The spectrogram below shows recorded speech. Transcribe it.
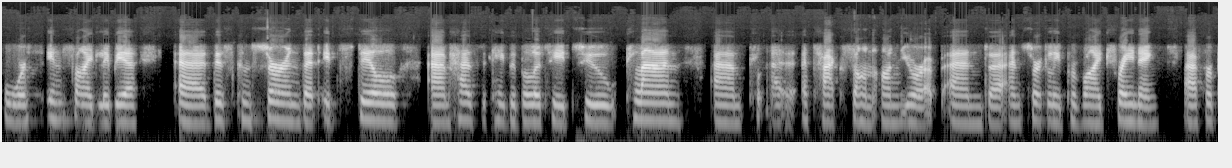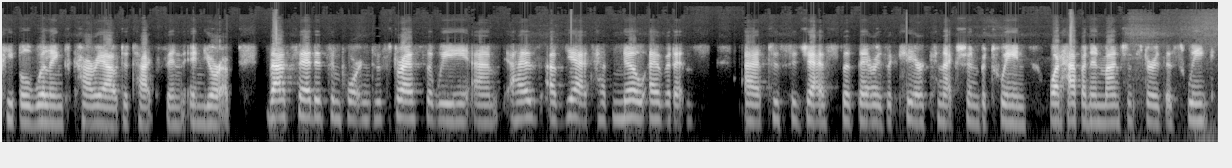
force inside Libya, uh, this concern that it still um, has the capability to plan um, uh, attacks on, on Europe and uh, and certainly provide training uh, for people willing to carry out attacks in, in Europe. That said, it's important to stress that we, um, as of yet, have no evidence uh, to suggest that there is a clear connection between what happened in Manchester this week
